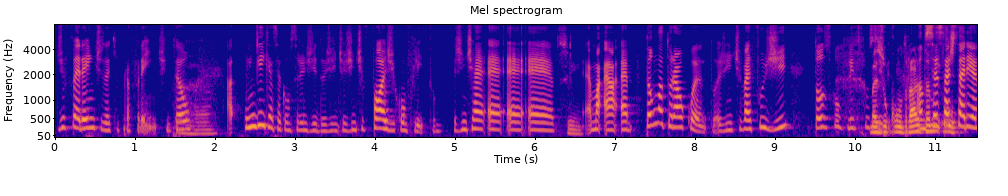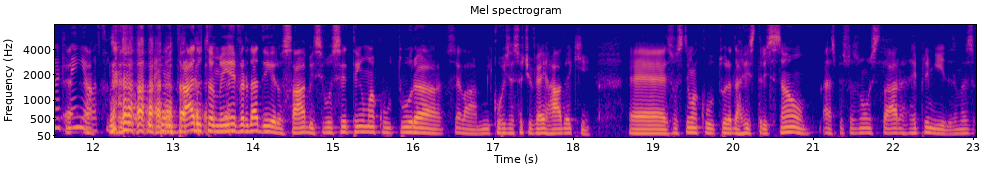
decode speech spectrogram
diferente daqui pra frente? Então, Aham, a- ninguém quer ser constrangido, gente. A gente foge de conflito. A gente é, é, é, é, é é- é tão natural quanto. A gente vai fugir de todos os conflitos possíveis. Mas o contrário A não também... ser sagitariano, que o- nem é, eu, é. assim. O contrário também é verdadeiro, sabe? Se você tem uma cultura, sei lá, me corrija se eu estiver errado aqui. É, se você tem uma cultura da restrição, as pessoas vão estar reprimidas. Mas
